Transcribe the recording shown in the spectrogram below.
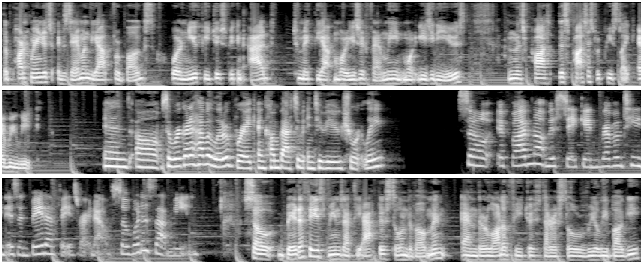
the product managers examine the app for bugs or new features we can add to make the app more user friendly and more easy to use. And this, pro- this process repeats like every week. And um, so we're going to have a little break and come back to the interview shortly. So, if I'm not mistaken, Revotine is in beta phase right now. So, what does that mean? So, beta phase means that the app is still in development and there are a lot of features that are still really buggy.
